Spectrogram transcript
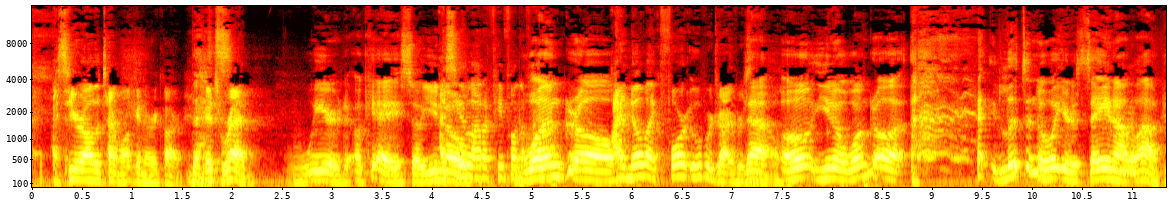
I see her all the time walking to her car. It's red. Weird. Okay, so you I know, see a lot of people on the one phone. girl I know like four Uber drivers that now. oh, you know, one girl. listen to what you're saying out loud.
